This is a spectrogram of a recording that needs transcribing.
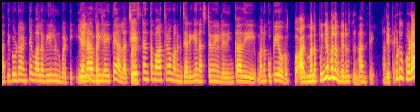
అది కూడా అంటే వాళ్ళ వీలుని బట్టి. వీలుని ఎలా బట్టి. వీలైతే అలా. చేసినంత మాత్రం మనకు జరిగే నష్టం ఏం లేదు. ఇంకా అది మనకు ఉపయోగం. అది మన పుణ్యబలం పెరుగుతుంది. అంతే అంతే. ఎప్పుడు కూడా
